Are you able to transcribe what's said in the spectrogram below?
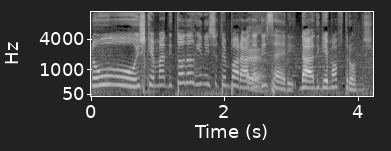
no esquema de todo início de temporada É. de série, da, de Game of Thrones.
